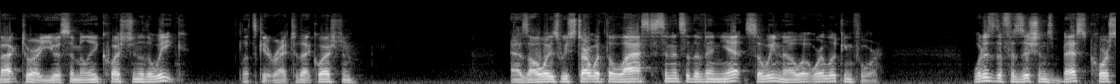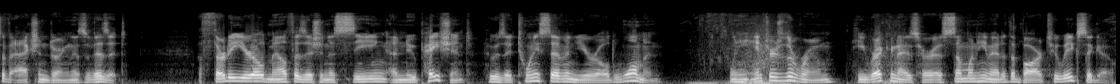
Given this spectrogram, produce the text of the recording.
back to our USMLE question of the week. Let's get right to that question. As always, we start with the last sentence of the vignette so we know what we're looking for. What is the physician's best course of action during this visit? A 30 year old male physician is seeing a new patient who is a 27 year old woman. When he enters the room, he recognizes her as someone he met at the bar two weeks ago.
